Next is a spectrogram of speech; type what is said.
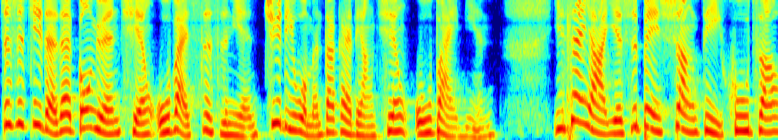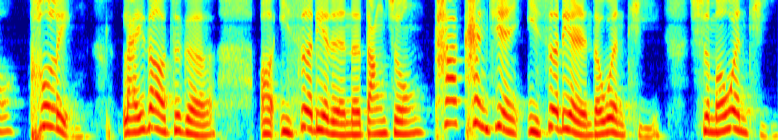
这是记载在公元前五百四十年，距离我们大概两千五百年。以赛亚也是被上帝呼召 （calling） 来到这个哦，以色列人的当中，他看见以色列人的问题，什么问题？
